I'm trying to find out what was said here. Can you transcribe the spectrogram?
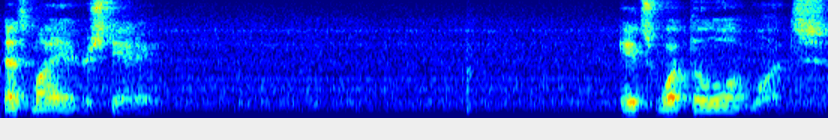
That's my understanding. It's what the law wants.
